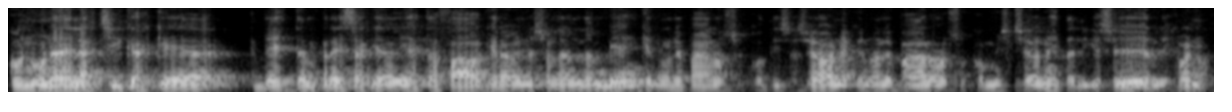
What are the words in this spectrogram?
con una de las chicas que, de esta empresa que había estafado, que era venezolana también, que no le pagaron sus cotizaciones, que no le pagaron sus comisiones y tal y que sé yo. Yo le dije, bueno,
